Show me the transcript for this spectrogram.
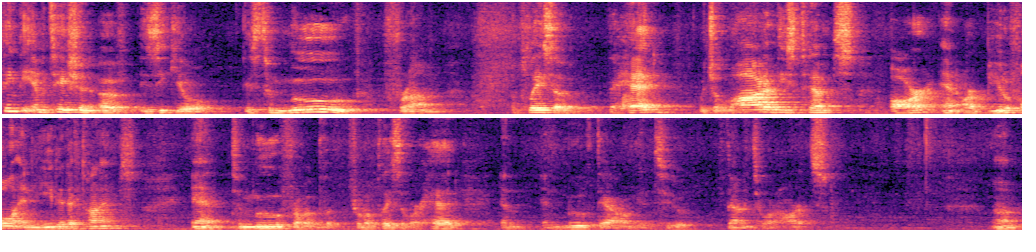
Think the invitation of Ezekiel is to move from a place of the head, which a lot of these tempts are and are beautiful and needed at times, and to move from a, from a place of our head and, and move down into, down into our hearts. Um,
